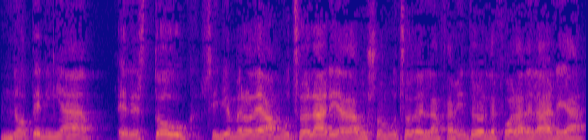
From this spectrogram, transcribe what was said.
no tenía el Stoke, si bien me rodeaba mucho el área, abusó mucho del lanzamiento desde fuera del área,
